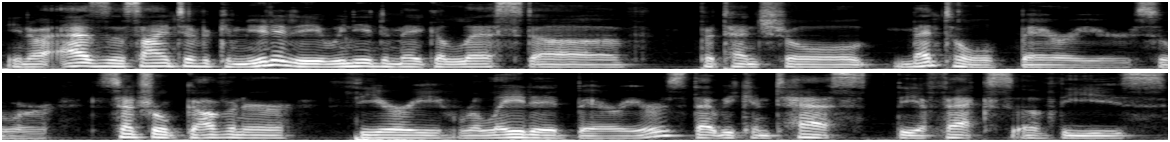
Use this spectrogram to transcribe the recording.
you know, as a scientific community, we need to make a list of potential mental barriers or central governor theory related barriers that we can test the effects of these.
